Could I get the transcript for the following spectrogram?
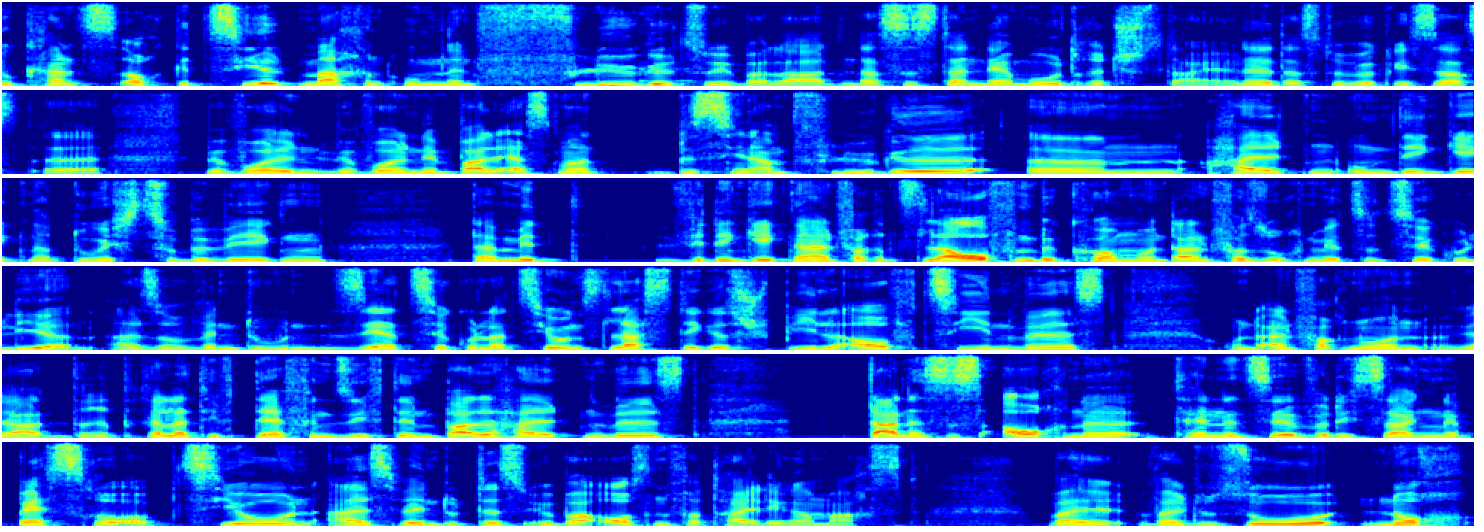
du kannst es auch gezielt machen, um einen Flügel zu überladen. Das ist dann der Modric-Style, ne? dass du wirklich sagst, äh, wir, wollen, wir wollen den Ball erstmal ein bisschen am Flügel ähm, halten, um den Gegner durchzubewegen, damit wir den Gegner einfach ins Laufen bekommen und dann versuchen wir zu zirkulieren. Also wenn du ein sehr zirkulationslastiges Spiel aufziehen willst und einfach nur ja, relativ defensiv den Ball halten willst, dann ist es auch eine tendenziell, würde ich sagen, eine bessere Option, als wenn du das über Außenverteidiger machst. Weil, weil du so noch,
